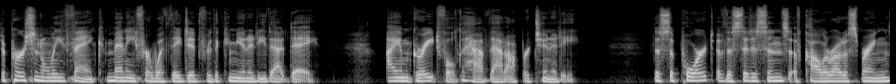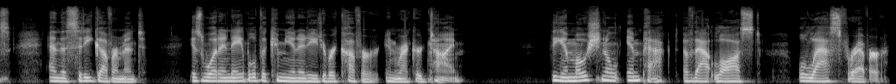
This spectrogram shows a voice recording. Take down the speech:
to personally thank many for what they did for the community that day. I am grateful to have that opportunity. The support of the citizens of Colorado Springs and the city government is what enabled the community to recover in record time. The emotional impact of that loss will last forever.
